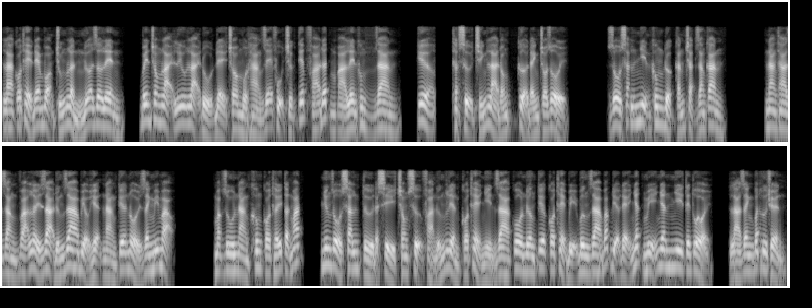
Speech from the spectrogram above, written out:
là có thể đem bọn chúng lần nữa dơ lên, bên trong lại lưu lại đủ để cho một hàng dễ phụ trực tiếp phá đất mà lên không gian, kia, thật sự chính là đóng cửa đánh chó rồi. Dồ săn nhịn không được cắn chặt răng căn nàng thà rằng vã lời dạ đứng ra biểu hiện nàng kia nổi danh mỹ mạo. Mặc dù nàng không có thấy tận mắt, nhưng rổ săn từ đại sĩ trong sự phản ứng liền có thể nhìn ra cô nương kia có thể bị bưng ra bắc địa đệ nhất mỹ nhân nhi tên tuổi, là danh bất hư truyền.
